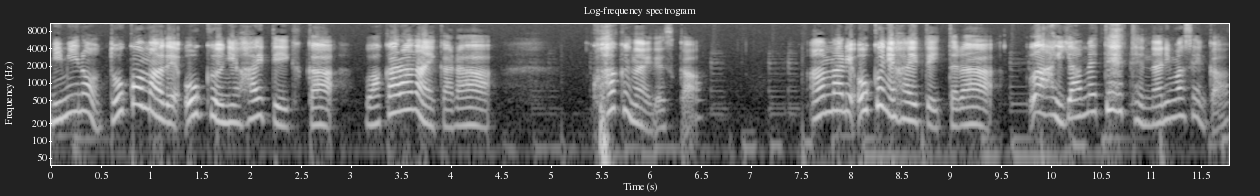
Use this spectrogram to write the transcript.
耳のどこまで奥に入っていくかわからないから怖くないですか？あんまり奥に入っていったらうわやめてってなりませんか？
